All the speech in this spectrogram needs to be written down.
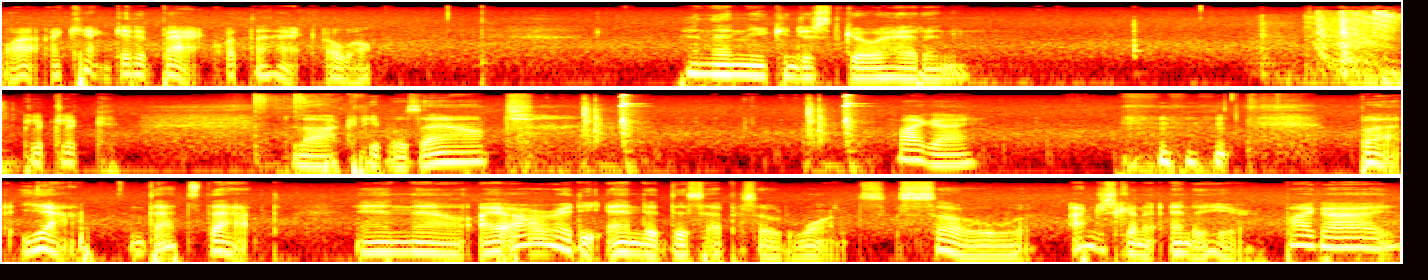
Why? I can't get it back. What the heck? Oh well. And then you can just go ahead and click click lock people's out. Bye guy. but yeah, that's that. And now I already ended this episode once, so I'm just gonna end it here. Bye guys.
